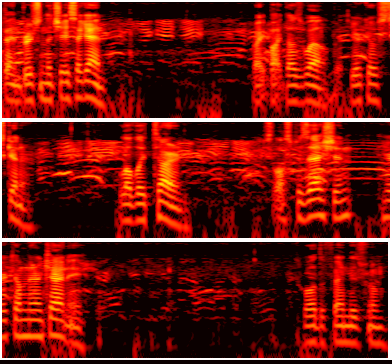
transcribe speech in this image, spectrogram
Ben Bruce in the chase again. Right back does well, but here goes Skinner. Lovely turn. He's lost possession. Here come Nairn County. Well defended from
